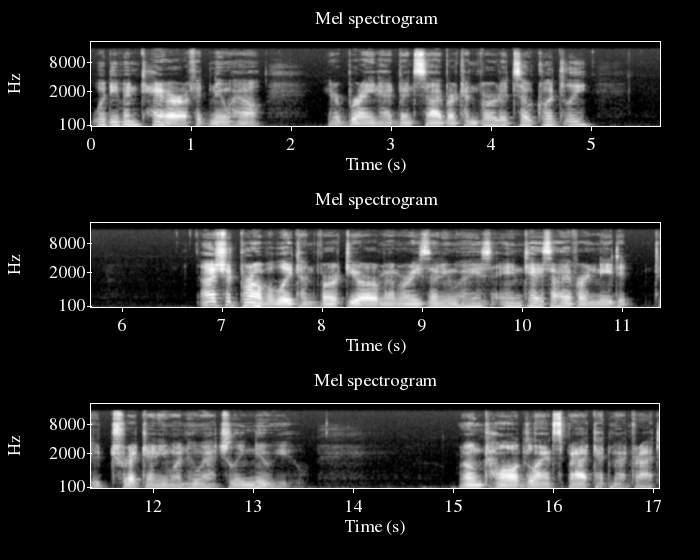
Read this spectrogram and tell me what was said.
would even care if it knew how your brain had been cyber converted so quickly. I should probably convert your memories anyways, in case I ever needed to trick anyone who actually knew you. Roncal glanced back at Metrat.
